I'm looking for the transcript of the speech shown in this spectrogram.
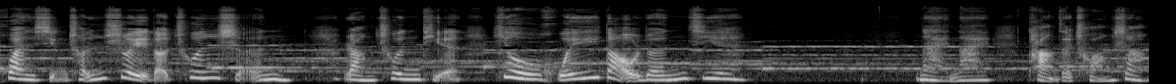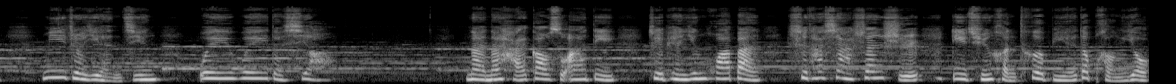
唤醒沉睡的春神，让春天又回到人间。奶奶躺在床上，眯着眼睛，微微地笑。奶奶还告诉阿弟，这片樱花瓣是他下山时一群很特别的朋友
